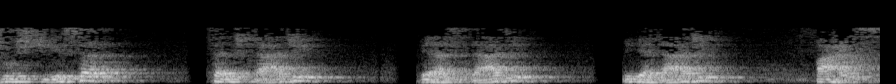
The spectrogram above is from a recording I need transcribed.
justiça, santidade, veracidade, liberdade, paz.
